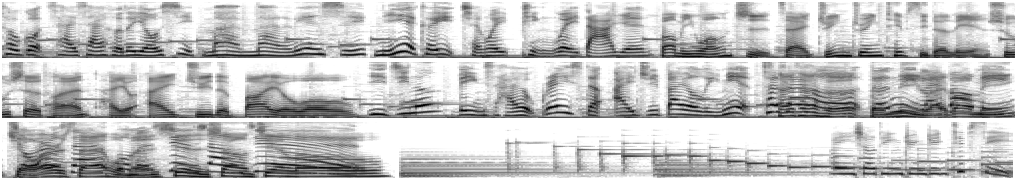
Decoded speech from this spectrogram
透过猜猜盒的游戏慢慢练习，你也可以成为品味达人。报名网址在 Dream Dream Tipsy 的脸书社团，还有 IG 的 bio 哦，以及呢 Vince 还有 Grace 的 IG bio 里面。猜猜盒等你来报名，九二三我们线上见喽！欢迎收听 Dream Dream Tipsy，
